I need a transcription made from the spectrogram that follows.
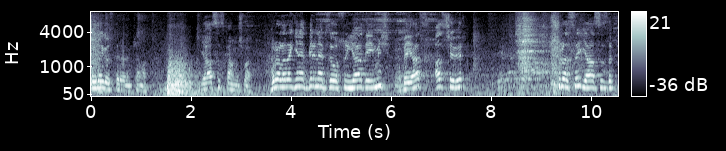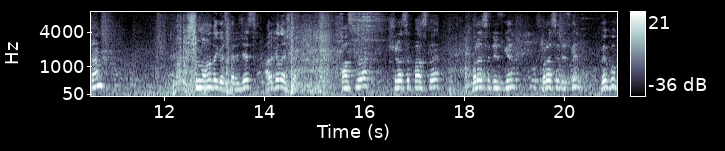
şöyle gösterelim Kemal. Yağsız kalmış bak. Buralara yine bir nebze olsun yağ değmiş. Beyaz. Az çevir. Şurası yağsızlıktan. Şimdi onu da göstereceğiz. Arkadaşlar paslı, şurası paslı, burası düzgün, burası düzgün ve bu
